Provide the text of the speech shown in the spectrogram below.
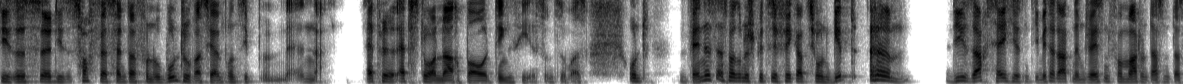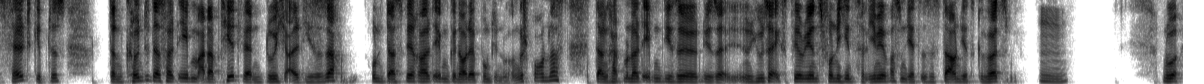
dieses, äh, dieses Software Center von Ubuntu, was ja im Prinzip ein Apple App Store Nachbau Dingsy ist und sowas. Und wenn es erstmal so eine Spezifikation gibt, die sagt, hey, hier sind die Metadaten im JSON-Format und das und das Feld gibt es, dann könnte das halt eben adaptiert werden durch all diese Sachen. Und das wäre halt eben genau der Punkt, den du angesprochen hast. Dann hat man halt eben diese, diese User Experience von ich installiere mir was und jetzt ist es da und jetzt gehört es mir. Mhm. Nur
